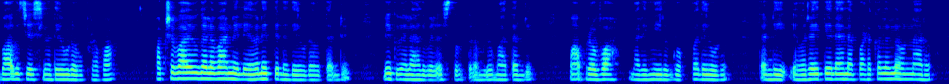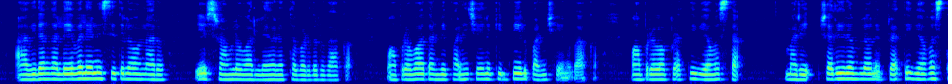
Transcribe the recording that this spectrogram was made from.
బాగు చేసిన దేవుడవు ప్రభా. పక్షవాయువు గలవాన్ని లేవనెత్తిన దేవుడవు తండ్రి. నీకు వేలాది వేల స్తోత్రములు మా తండ్రి. మా ప్రభా మరి మీరు గొప్ప దేవుడు. తండ్రి ఎవరైతే నాయన పడకలలో ఉన్నారో ఆ విధంగా లేవలేని స్థితిలో ఉన్నారో ఏ శ్రమలో వారు లేవనెత్తబడదురు గాక. మా ప్రభా తండ్రి పనిచేయని కిడ్నీలు పనిచేయను గాక. మా ప్రభా ప్రతి వ్యవస్థ మరి శరీరంలోని ప్రతి వ్యవస్థ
